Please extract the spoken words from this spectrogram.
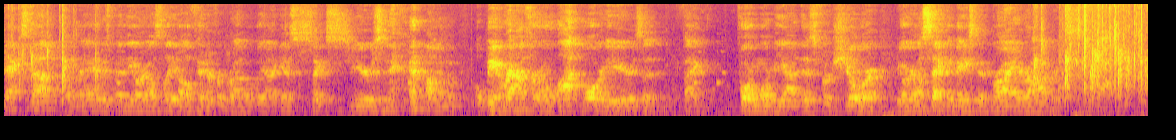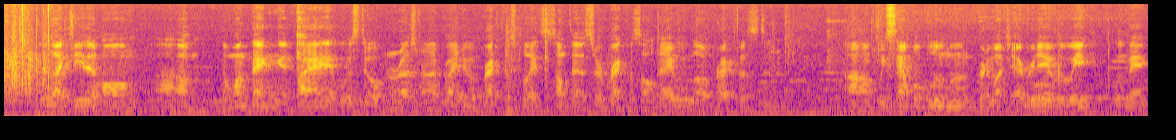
Next up, a man who's been the Orioles leadoff hitter for probably, I guess, six years now, and will be around for a lot more years. In fact, four more beyond this for sure. The Orioles second baseman, Brian Roberts. We like to eat at home. Um, the one thing, if I was to open a restaurant, I'd probably do a breakfast place, something that serve breakfast all day. We love breakfast. And, uh, we sample Blue Moon pretty much every day of the week. Blue Moon.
